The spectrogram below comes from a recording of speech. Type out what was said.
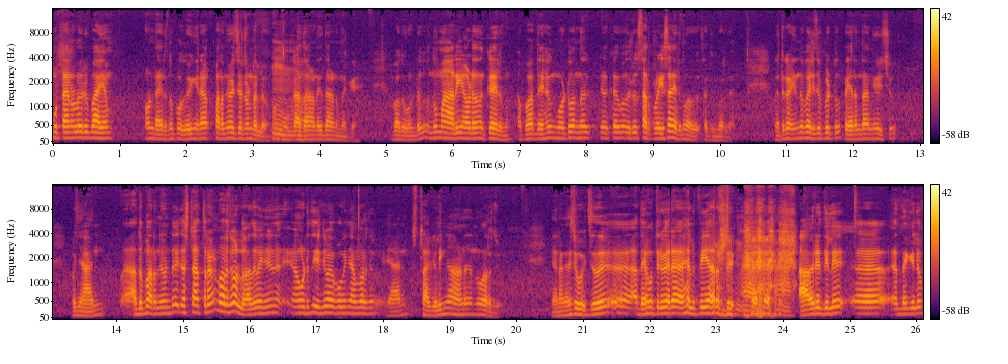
മുട്ടാനുള്ള ഒരു ഭയം ഉണ്ടായിരുന്നു. പൊതുവെ ഇങ്ങനെ പറഞ്ഞു വെച്ചിട്ടുണ്ടല്ലോ. അതാണ് ഇതാണെന്നൊക്കെ. അപ്പോൾ അതുകൊണ്ട് ഒന്ന് മാറി അവിടെ നിൽക്കുമായിരുന്നു അപ്പോൾ അദ്ദേഹം ഇങ്ങോട്ട് വന്ന് ഒരു സർപ്രൈസ് ആയിരുന്നു അത് സത്യം പറഞ്ഞാൽ. എന്നിട്ട് കഴിഞ്ഞ് പരിചയപ്പെട്ടു. പേരെന്താന്ന് ചോദിച്ചു. അപ്പോൾ ഞാൻ അത് പറഞ്ഞുകൊണ്ട് ജസ്റ്റ് അത്രേ പറഞ്ഞുള്ളൂ. അത് കഴിഞ്ഞ് അങ്ങോട്ട് തിരിഞ്ഞു പോയപ്പോൾ ഞാൻ പറഞ്ഞു ഞാൻ സ്ട്രഗിളിങ് ആണ് എന്ന് പറഞ്ഞു. ഞാൻ അങ്ങനെ ചോദിച്ചത് അദ്ദേഹം ഒത്തിരി പേരെ ഹെൽപ്പ് ചെയ്യാറുണ്ട്. ആ ഒരു ഏഹ്, എന്തെങ്കിലും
